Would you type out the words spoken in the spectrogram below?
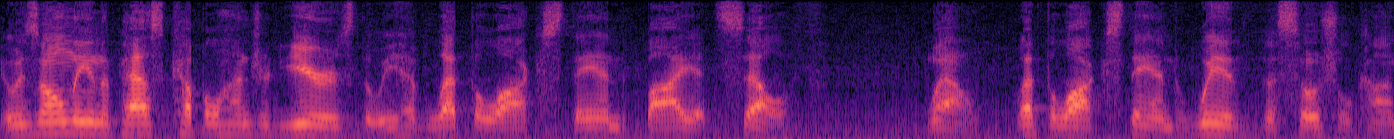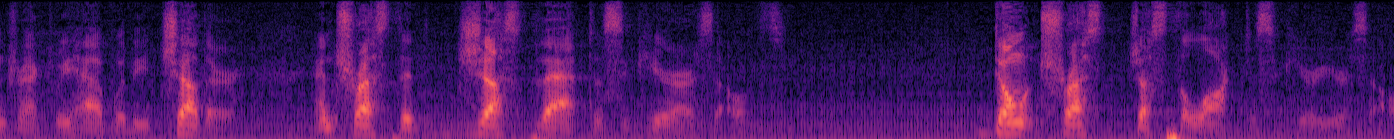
It was only in the past couple hundred years that we have let the lock stand by itself. Well, let the lock stand with the social contract we have with each other and trusted just that to secure ourselves. Don't trust just the lock to secure yourself.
